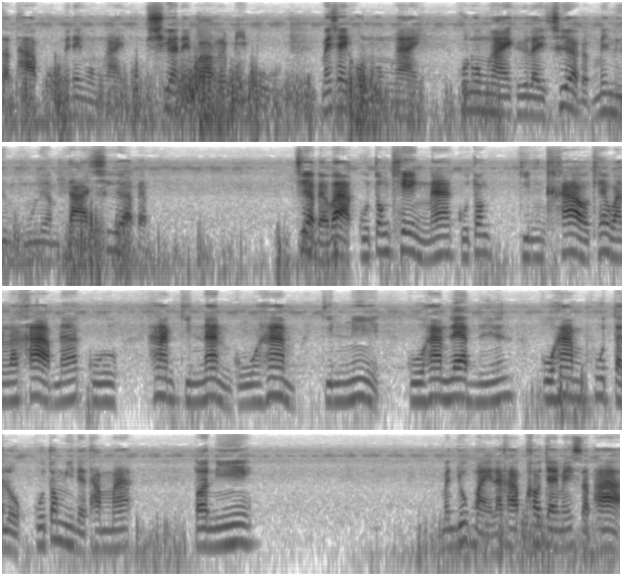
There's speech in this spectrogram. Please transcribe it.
ศรัทธาผมไม่ได้งมงาย ผมเชื่อในบารมีปู่ ไม่ใช่คนงมงาย คนงมงายคืออะไรเชื่อแบบไม่ลืมหูลืมตาเชื่อแบบ เชื่อแบบว่ากูต้องเข่งนะ กูต้องกินข้าวแค่วันละคาบนะ กูห้ามกินนั่น กูห้ามกินนี่ กูห้ามแลบลิ้นกูห้ามพูดตลก กูต้องมีแต่ธรรมะ ตอนนี้ มันยุคใหม่แล้วครับ เข้าใจไหมสภาพ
